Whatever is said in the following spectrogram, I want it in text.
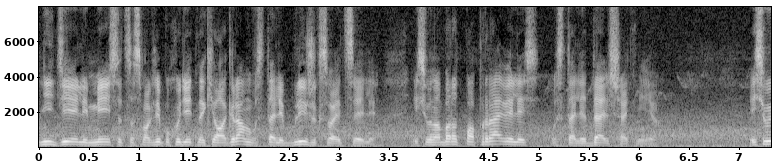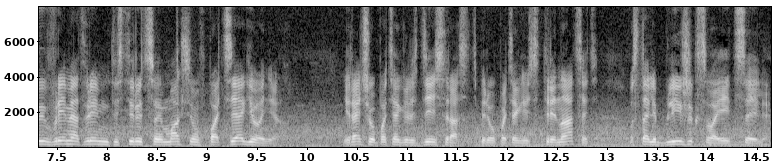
недели, месяца смогли похудеть на килограмм, вы стали ближе к своей цели. Если вы, наоборот, поправились, вы стали дальше от нее. Если вы время от времени тестируете свой максимум в подтягиваниях, и раньше вы подтягивались 10 раз, а теперь вы подтягиваетесь 13, вы стали ближе к своей цели.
